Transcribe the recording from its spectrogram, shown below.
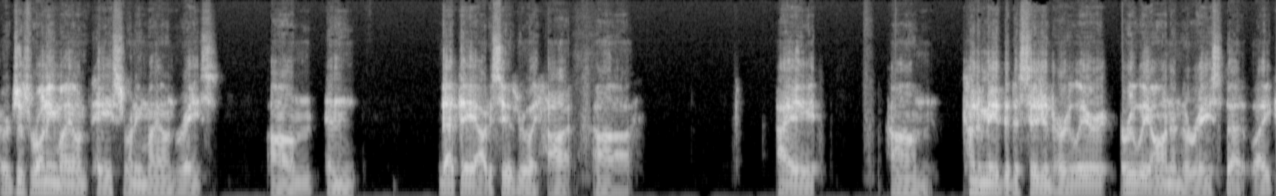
or just running my own pace, running my own race. Um, and that day, obviously, was really hot. Uh, I um, kind of made the decision earlier, early on in the race, that like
